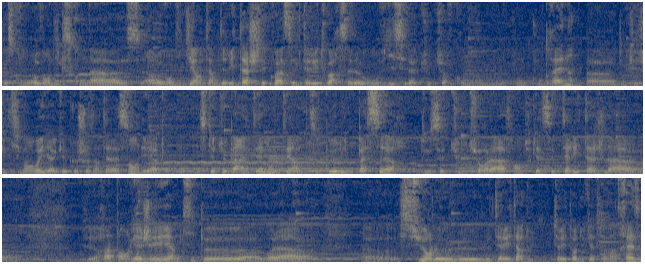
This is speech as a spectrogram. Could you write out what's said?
parce qu'on revendique ce qu'on a à revendiquer en termes d'héritage. C'est quoi? C'est le territoire, c'est là où on vit, c'est la culture qu'on draine. Donc effectivement, oui, il y a quelque chose d'intéressant. Et, ap- et quelque part, NTM ont été un petit peu les passeurs de cette culture-là, enfin en tout cas de cet héritage-là, euh, euh, rap engagé un petit peu, euh, voilà, sur le, le- le territoire, du, territoire du 93.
